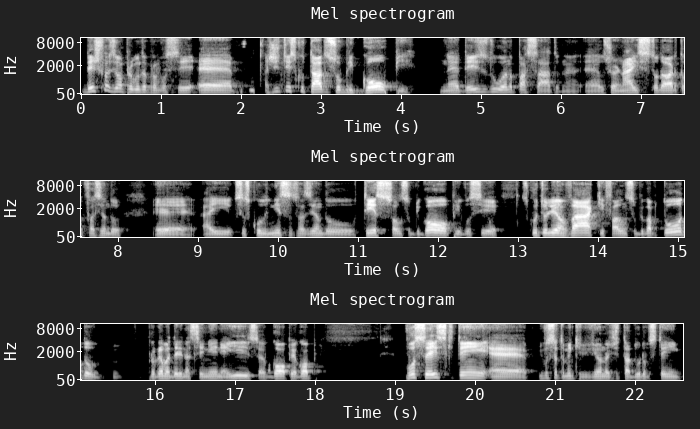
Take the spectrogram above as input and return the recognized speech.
deixa eu fazer uma pergunta para você. É, a gente tem escutado sobre golpe né, desde o ano passado. Né? É, os jornais toda hora estão fazendo é, aí seus colunistas fazendo textos falando sobre golpe, você escuta o Leon Vac falando sobre golpe, todo o programa dele na CNN é isso, é golpe, é golpe. Vocês que têm, é, e você também que viveu na ditadura, você tem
